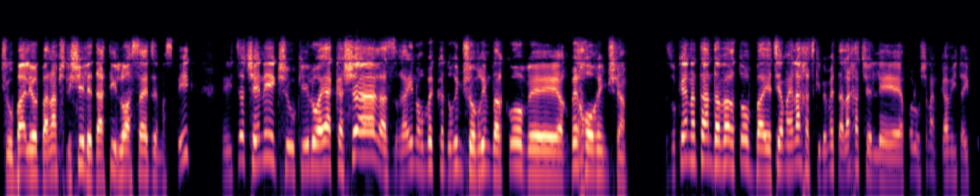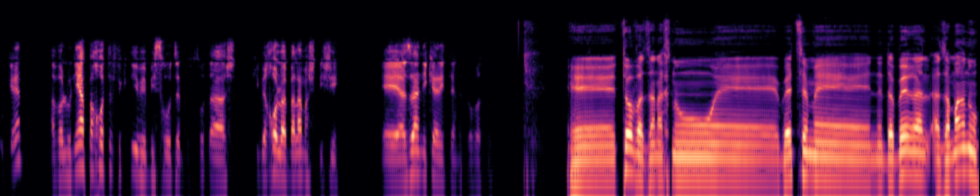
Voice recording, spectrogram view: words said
כשהוא בא להיות בלם שלישי, לדעתי לא עשה את זה מספיק. ומצד שני, כשהוא כאילו היה קשר, אז ראינו הרבה כדורים שעוברים דרכו והרבה חורים שם. אז הוא כן נתן דבר טוב ביציאה מהלחץ, כי באמת הלחץ של אה, הפועל ירושלים גם התעייפו, כן? אבל הוא נהיה פחות אפקטיבי בזכות זה, בזכות. כביכול הבלם השלישי. אה, אז זה אני כן אתן לטובתו. אה, טוב, אז אנחנו אה, בעצם נדבר על... אז אמרנו,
